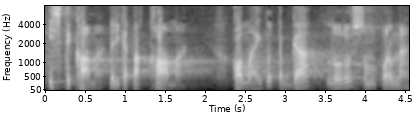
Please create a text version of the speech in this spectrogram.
Istiqamah dari kata qamah. Koma itu tegak, lurus, sempurna.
